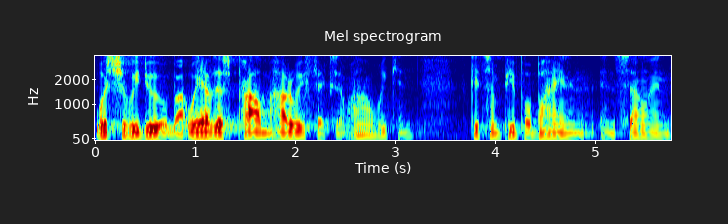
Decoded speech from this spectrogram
what should we do about? We have this problem. How do we fix it? Well, we can get some people buying and, and selling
